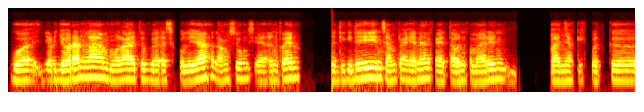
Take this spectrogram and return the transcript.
gue jor-joran lah mulai itu beres kuliah langsung si Iron Clan jadi gedein sampai akhirnya kayak tahun kemarin banyak ikut ke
